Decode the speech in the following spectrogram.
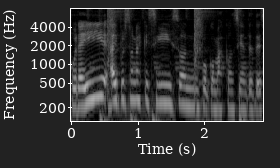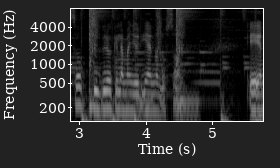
Por ahí hay personas que sí son un poco más conscientes de eso, yo creo que la mayoría no lo son. Em,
